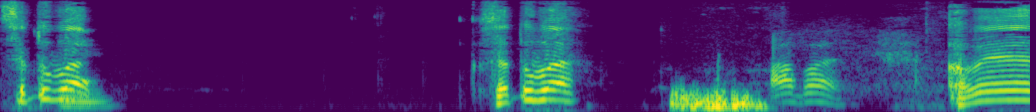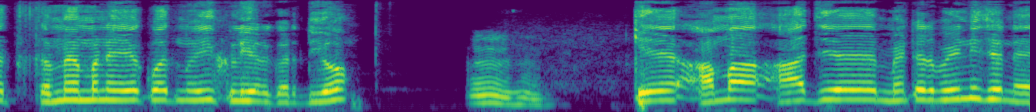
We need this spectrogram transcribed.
સતુભા. સતુભા. હા ભાઈ. હવે તમે મને એક વાતનું ઈ ક્લિયર કરી દો હમ હમ. કે આમાં આ જે મેટર બની છે ને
